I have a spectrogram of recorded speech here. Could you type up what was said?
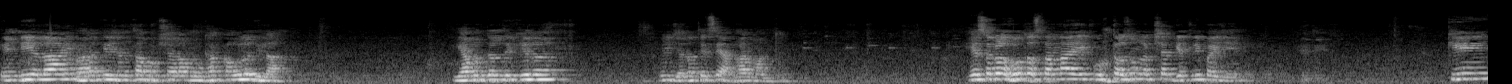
एनडीएला आणि भारतीय जनता पक्षाला मोठा कौल दिला. याबद्दल देखील मी जनतेचे आभार मानतो. हे सगळं होत असताना एक गोष्ट अजून लक्षात घेतली पाहिजे की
